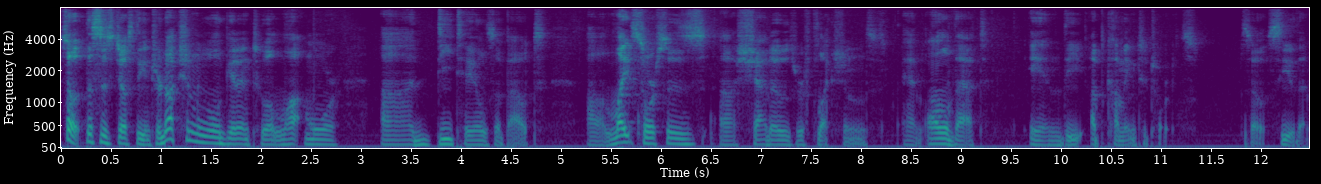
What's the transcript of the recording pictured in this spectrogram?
So this is just the introduction. We'll get into a lot more uh, details about uh, light sources, uh, shadows, reflections, and all of that in the upcoming tutorials. So see you then.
